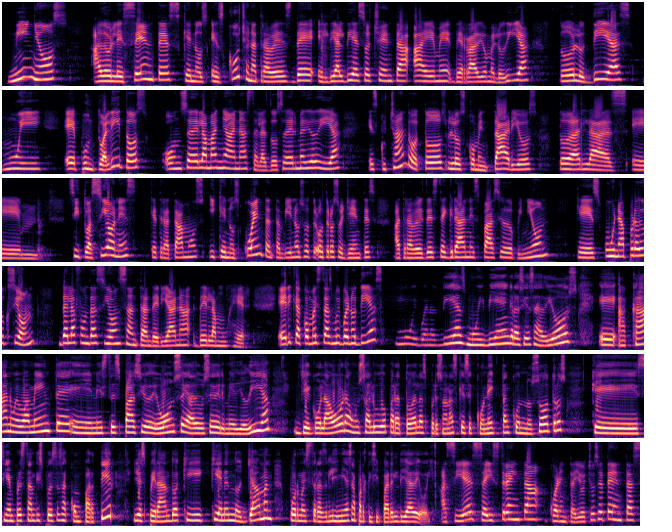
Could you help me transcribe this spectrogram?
niños, adolescentes que nos escuchan a través de el dial 1080 AM de Radio Melodía. Todos los días, muy eh, puntualitos, 11 de la mañana hasta las 12 del mediodía, escuchando todos los comentarios, todas las eh, situaciones tratamos y que nos cuentan también otros oyentes a través de este gran espacio de opinión, que es una producción de la Fundación Santanderiana de la Mujer. Erika, ¿cómo estás? Muy buenos días. Muy buenos días, muy bien, gracias a Dios. Eh, acá nuevamente en este espacio de 11 a 12 del mediodía. Llegó la hora, un saludo para todas las personas que se conectan con nosotros, que siempre están dispuestas a compartir y esperando aquí quienes nos llaman por nuestras líneas a participar el día de hoy. Así es, 630-4870,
